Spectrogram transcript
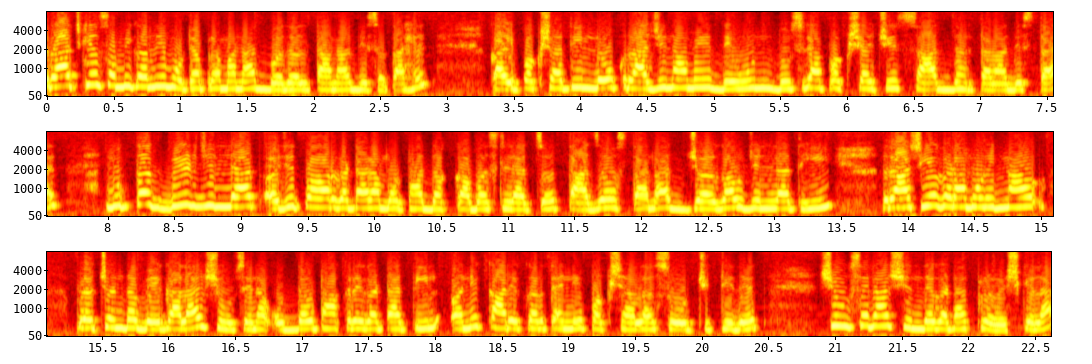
राजकीय समीकरणे मोठ्या प्रमाणात बदलताना दिसत आहेत. काही पक्षातील लोक राजीनामे देऊन दुसऱ्या पक्षाची साथ धरताना दिसत आहेत नुकताच बीड जिल्ह्यात अजित पवार गटाला मोठा धक्का बसल्याचं ताजं असताना जळगाव जिल्ह्यातही राजकीय घडामोडींना प्रचंड वेग आला शिवसेना उद्धव ठाकरे गटातील अनेक कार्यकर्त्यांनी पक्षाला सोडचिठ्ठी देत शिवसेना शिंदे गटात प्रवेश केला.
